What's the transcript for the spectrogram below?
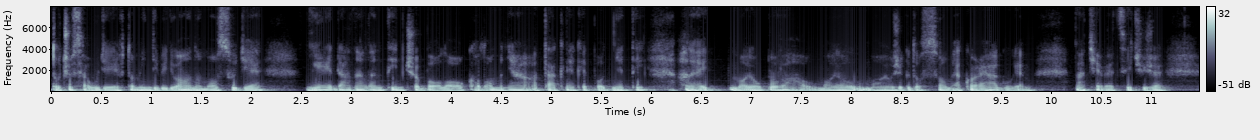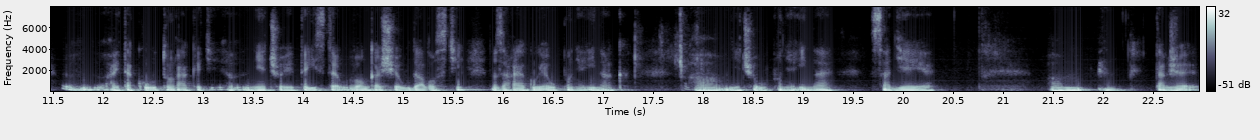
to, čo sa udeje v tom individuálnom osude, nie je dané len tým, čo bolo okolo mňa a tak nejaké podnety, ale aj mojou povahou, mojou, mojou že kto som, ako reagujem na tie veci. Čiže e, aj tá kultúra, keď niečo je tie isté vonkajšie udalosti, no zareaguje úplne inak. A niečo úplne iné sa deje. Um, takže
